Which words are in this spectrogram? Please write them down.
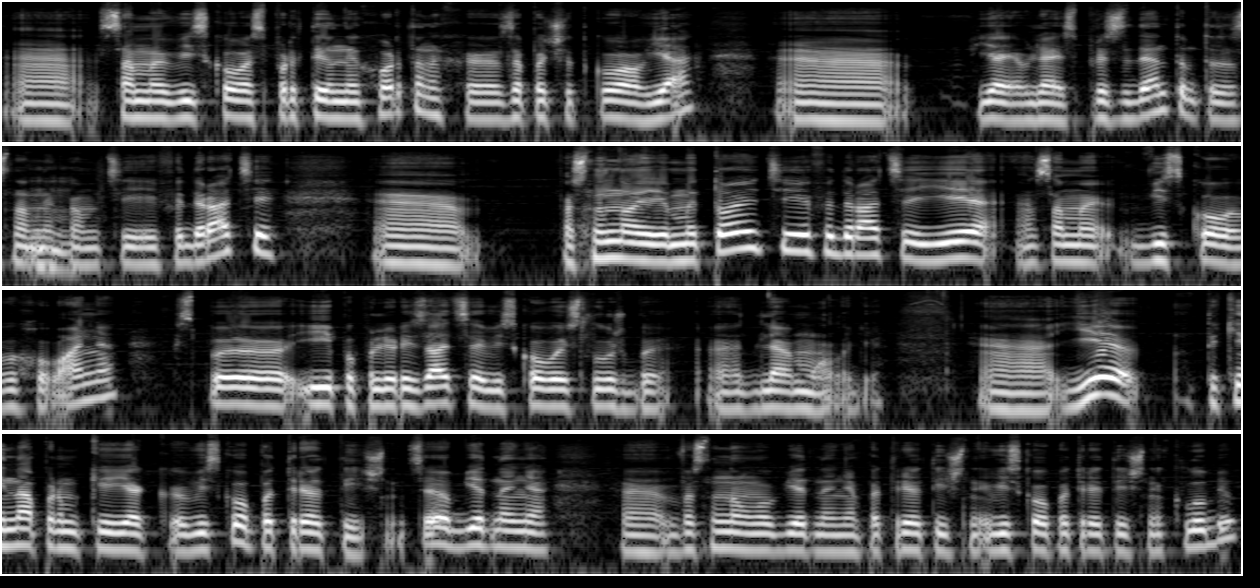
е, саме військово-спортивний хортинг е, започаткував я. Е, я являюсь президентом та засновником цієї федерації. Е, Основною метою цієї федерації є саме військове виховання і популяризація військової служби для молоді. Е, Є такі напрямки, як військово-патріотичний. Це об'єднання, в основному об'єднання патріотичних, військово-патріотичних клубів.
